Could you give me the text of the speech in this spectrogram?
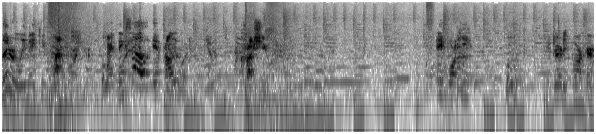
literally make you flat Wario. I think so. It probably would. Crush you. Hey, Forky. You dirty porker.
